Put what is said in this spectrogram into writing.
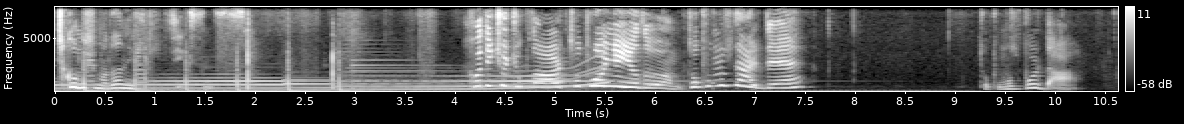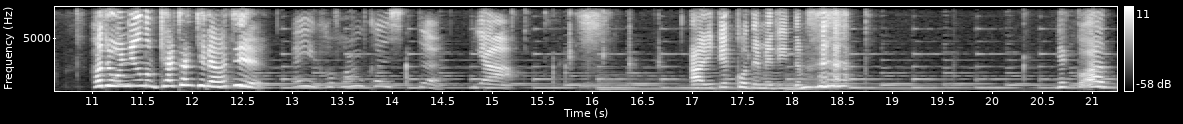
Hiç konuşmadan izleyeceksiniz. Hadi çocuklar top oynayalım. Topumuz nerede? Topumuz burada. Hadi oynayalım kertenkele hadi. Ay kafam karıştı. Ya. Ay Gekko demeliydim. Gekko at.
